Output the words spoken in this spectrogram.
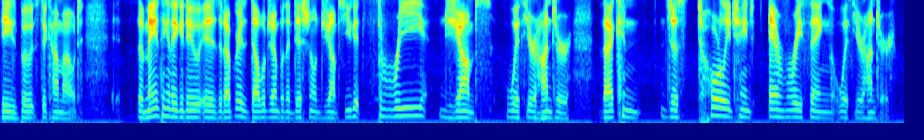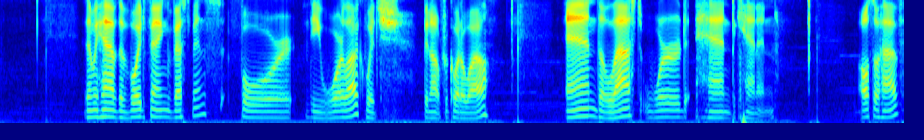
these boots to come out. The main thing they can do is it upgrades double jump with additional jumps. You get three jumps with your hunter. That can just totally change everything with your hunter. Then we have the Voidfang vestments for the Warlock, which been out for quite a while and the last word hand cannon. Also have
